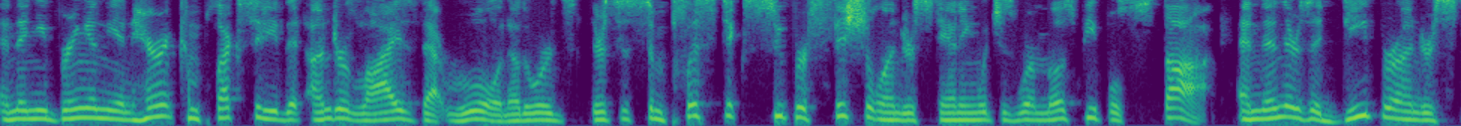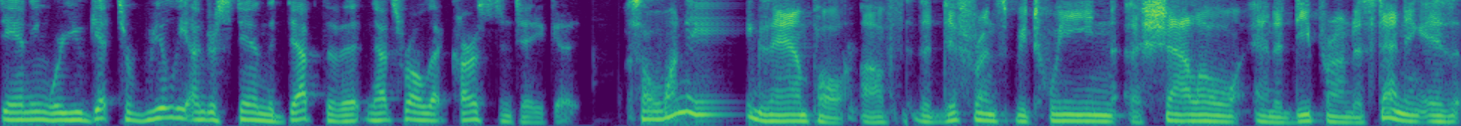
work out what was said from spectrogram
and then you bring in the inherent complexity that underlies that rule. In other words, there's a simplistic, superficial understanding, which is where most people stop. And then there's a deeper understanding where you get to really understand the depth of it. And that's where I'll let Karsten take it. So, one example of the difference between a shallow and a deeper understanding is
